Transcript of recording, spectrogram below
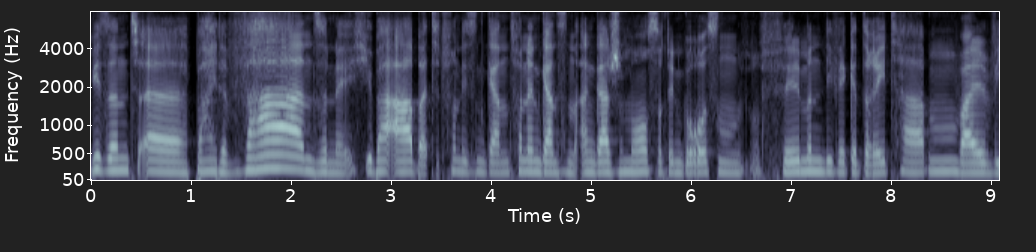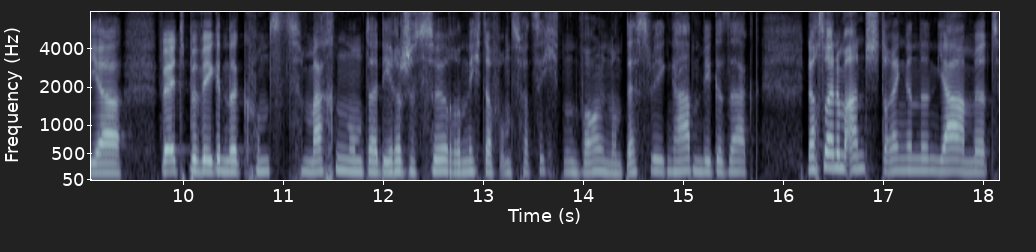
Wir sind äh, beide wahnsinnig überarbeitet von diesen von den ganzen Engagements und den großen Filmen, die wir gedreht haben, weil wir weltbewegende Kunst machen und da die Regisseure nicht auf uns verzichten wollen. Und deswegen haben wir gesagt, nach so einem anstrengenden Jahr mit,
